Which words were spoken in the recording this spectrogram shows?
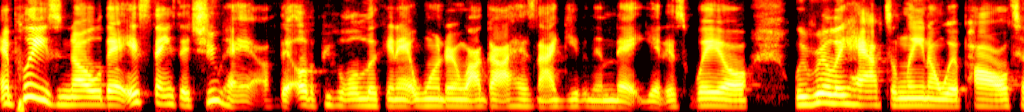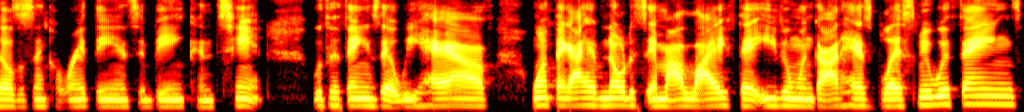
And please know that it's things that you have that other people are looking at, wondering why God has not given them that yet as well. We really have to lean on what Paul tells us in Corinthians and being content with the things that we have. One thing I have noticed in my life that even when God has blessed me with things,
